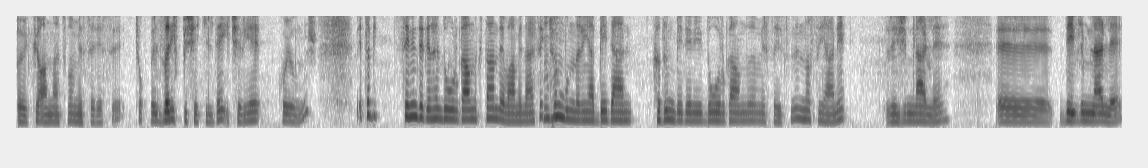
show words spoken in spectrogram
öykü anlatma meselesi çok böyle zarif bir şekilde içeriye koyulmuş. Ve tabii senin dediğin hani doğurganlıktan devam edersek hı hı. tüm bunların ya beden, kadın bedeni, doğurganlığı meselesini nasıl yani rejimlerle, e, devrimlerle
